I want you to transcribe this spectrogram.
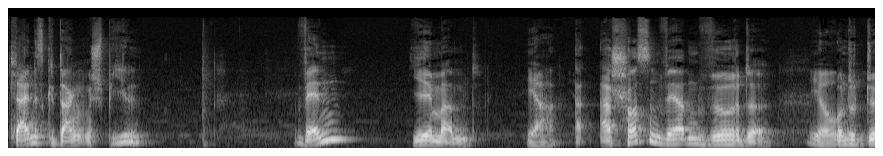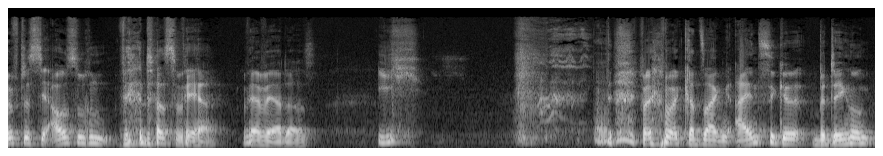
Kleines Gedankenspiel. Wenn jemand Ja. er- erschossen werden würde Jo. und du dürftest dir aussuchen, wer das wäre, wer wäre das? ich Ich wollte gerade sagen, einzige Bedingung,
